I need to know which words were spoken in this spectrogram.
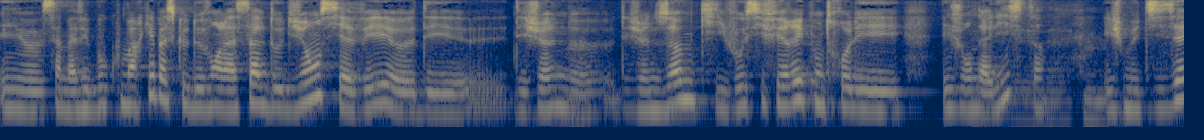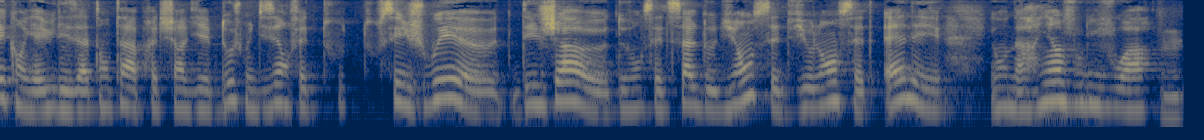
Et euh, ça m'avait beaucoup marqué parce que devant la salle d'audience, il y avait euh, des, des, jeunes, euh, des jeunes hommes qui vociféraient contre les, les journalistes. Et je me disais, quand il y a eu les attentats après de Charlie Hebdo, je me disais, en fait, tout, s'est joué déjà devant cette salle d'audience, cette violence, cette haine, et, on n'a rien voulu voir. Mm, mm.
